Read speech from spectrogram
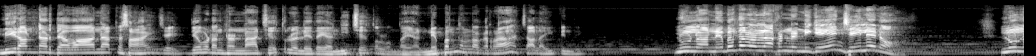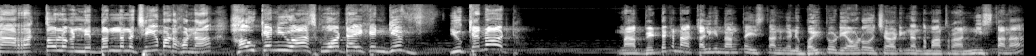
మీరు అంటున్నారు దేవా నాకు సహాయం చేయి. దేవుడు అంటున్నాడు నా చేతిలో లేదయ్యా నీ చేతుల్లో ఉందయ్యా. నిబంధనలోకి రా చాలా అయిపోయింది. నువ్వు నా నిబంధన లేకుండా నీకేం చేయలేను? నువ్వు నా రక్తంలో ఒక నిబంధన చేయబడకుండా how can you ask what I can give you cannot నా బిడ్డకు నాకు కలిగిందంతా ఇస్తాను కానీ బయటోడు ఎవడో వచ్చి అడిగినంత మాత్రం అన్ని ఇస్తానా?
